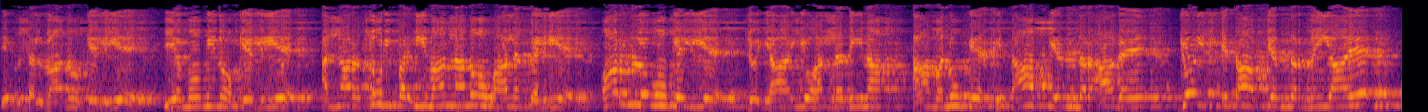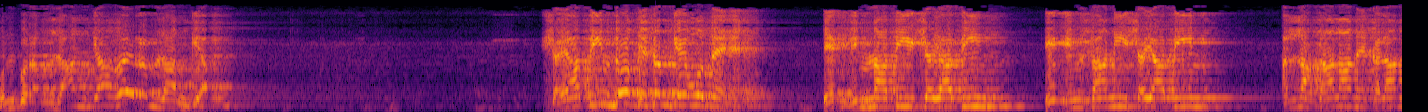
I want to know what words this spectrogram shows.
یہ مسلمانوں کے لیے، یہ مومنوں کے لیے، اللہ رسول پر ایمان لانوں والوں کے لیے، اور ان لوگوں کے لیے جو یا یو الدینہ آمنو کے خطاب کے اندر آ گئے، جو اس کتاب کے اندر نہیں آئے، ان کو رمضان کیا، غیر رمضان کیا؟ شیاطین دو قسم کے ہوتے ہیں۔ ایک جناتی شیاطین ایک انسانی شیاطین، اللہ تعالیٰ نے کلام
